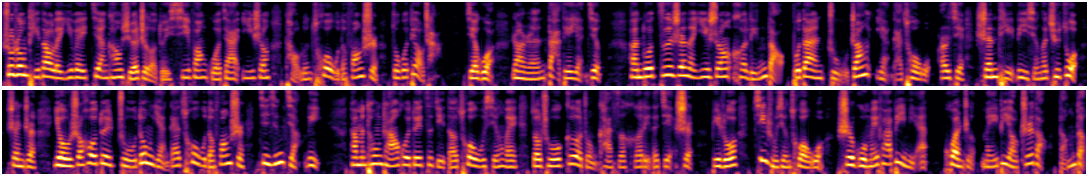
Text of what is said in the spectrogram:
书中提到了一位健康学者对西方国家医生讨论错误的方式做过调查。结果让人大跌眼镜，很多资深的医生和领导不但主张掩盖错误，而且身体力行的去做，甚至有时候对主动掩盖错误的方式进行奖励。他们通常会对自己的错误行为做出各种看似合理的解释，比如技术性错误、事故没法避免、患者没必要知道等等。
